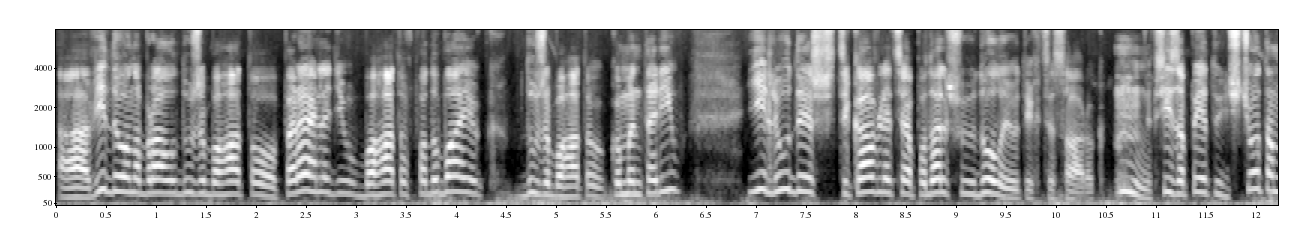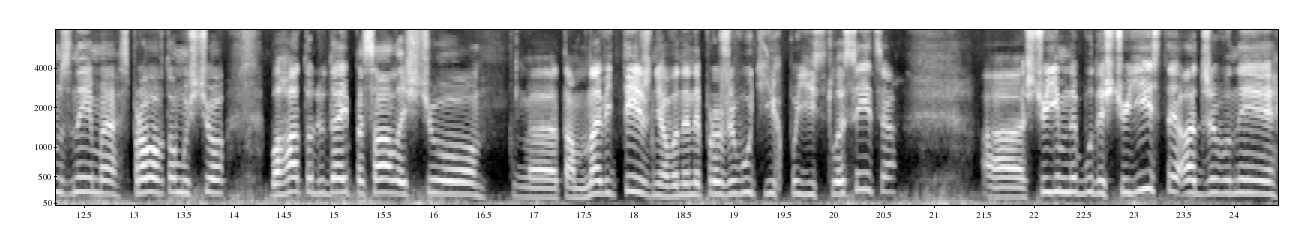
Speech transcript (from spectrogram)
А відео набрало дуже багато переглядів, багато вподобайок, дуже багато коментарів. І люди ж цікавляться подальшою долею тих цесарок. Всі запитують, що там з ними. Справа в тому, що багато людей писали, що там навіть тижня вони не проживуть, їх поїсть лисиця, що їм не буде що їсти, адже вони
